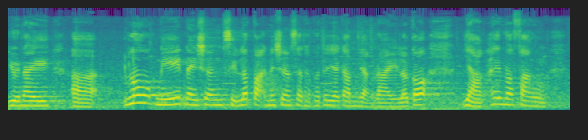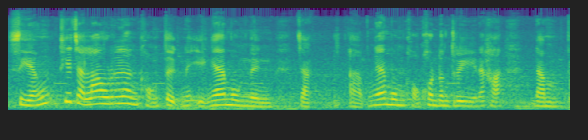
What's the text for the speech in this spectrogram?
อยู่ในโลกนี้ในเชิงศิลปะในเชิงสถาปัตยกรรมอย่างไร แล้วก็อยากให้มาฟังเสียงที่จะเล่าเรื่องของตึกในอีกแง่มุมหนึ่งจากแง่มุมของคนดนตรีนะคะนำไป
